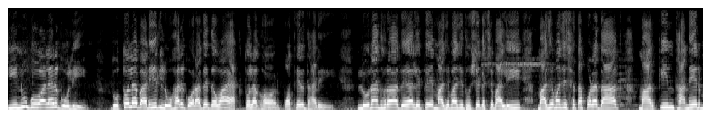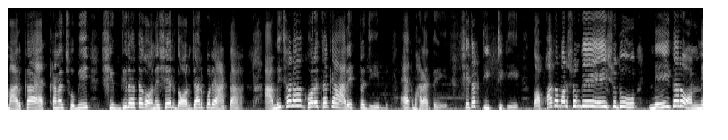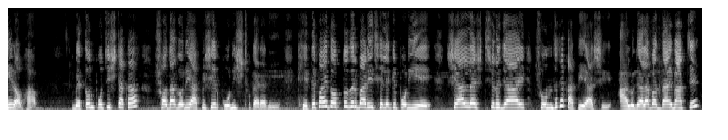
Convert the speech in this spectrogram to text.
কিনু গোয়ালার গলি। দোতলা বাড়ির লোহার গড়াতে দেওয়া একতলা ঘর পথের ধারে। লোনা ধরা দেয়ালেতে মাঝে মাঝে ধসে গেছে বালি, মাঝে মাঝে সেতা পড়া দাগ। মার্কিন থানের মার্কা একখানা ছবি সিদ্ধিদাতা গণেশের দরজার পরে আঁটা। আমি ছাড়া ঘরে থাকে আরেকটা জীব, এক ভাড়াতে। সেটা টিকটিকি। তফাত আমার সঙ্গে এই শুধু নেই তার অন্যের অভাব। বেতন পঁচিশ টাকা, সদাগরি আপিসের কনিষ্ঠ কেরানি। খেতে পায় দত্তদের বাড়ি ছেলেকে পড়িয়ে। শিয়ালদা স্টেশনে যায়, সন্ধ্যাটা কাটিয়ে আসে। আলো জ্বালাবার দায় বাঁচে।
